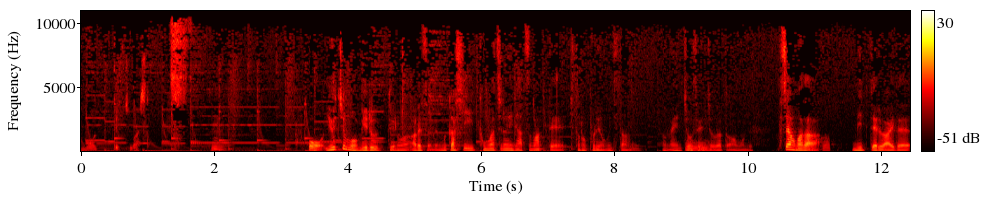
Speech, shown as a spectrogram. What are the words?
思ってきました。うん。こう、YouTube を見るっていうのは、あれですよね、昔友達の家に集まって人のプレイを見てたのの延長線上だとは思うんです。私はまだ見てる間、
